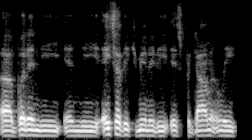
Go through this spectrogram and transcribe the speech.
Uh, but in the in the HIV community, is predominantly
